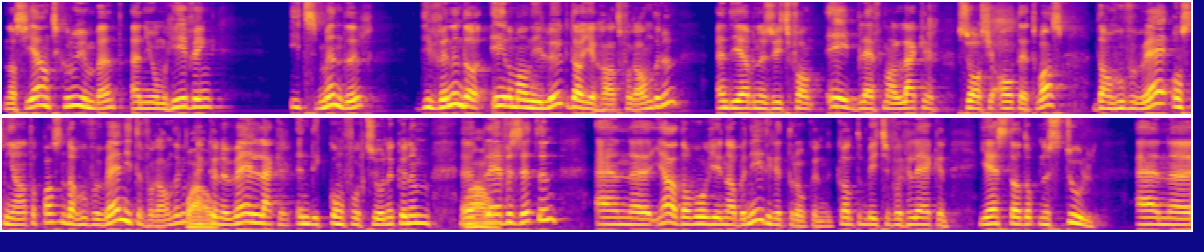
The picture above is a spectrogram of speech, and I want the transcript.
En als jij aan het groeien bent en je omgeving iets minder, die vinden dat helemaal niet leuk dat je gaat veranderen. En die hebben er zoiets van, hé, hey, blijf maar lekker zoals je altijd was. Dan hoeven wij ons niet aan te passen, dan hoeven wij niet te veranderen. Wow. En kunnen wij lekker in die comfortzone kunnen, uh, Wow. blijven zitten. En uh, ja, dan word je naar beneden getrokken. Ik kan het een beetje vergelijken. Jij staat op een stoel en uh,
